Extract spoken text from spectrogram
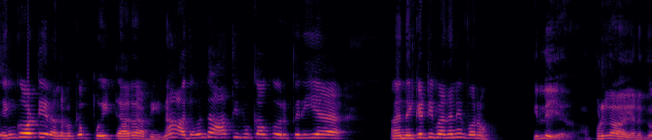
செங்கோட்டையன் அந்த பக்கம் போயிட்டாரு அப்படின்னா, அது வந்து அதிமுகவுக்கு ஒரு பெரிய அ நெகட்டிவா தானே வரும். இல்லையே! அப்படிலாம் எனக்கு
